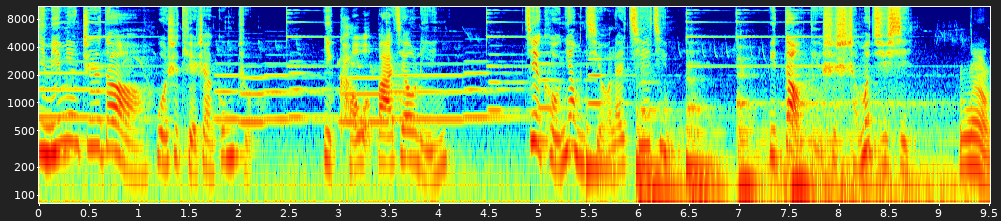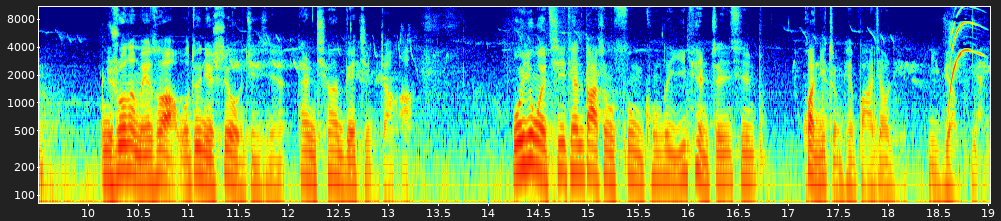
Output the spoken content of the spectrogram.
你明明知道我是铁扇公主，你考我芭蕉林，借口酿酒来接近我，你到底是什么居心？嗯，你说的没错，我对你是有居心，但是你千万别紧张啊！我用我齐天大圣孙悟空的一片真心，换你整片芭蕉林，你愿不愿意？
